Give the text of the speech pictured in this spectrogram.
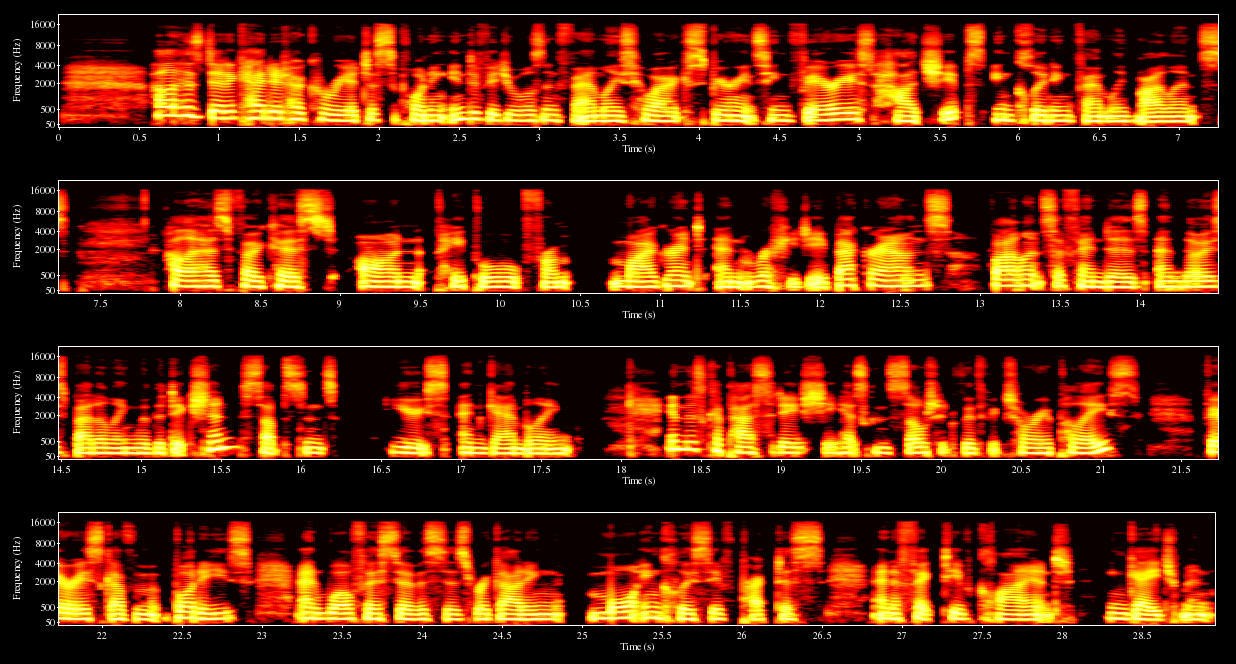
Hala has dedicated her career to supporting individuals and families who are experiencing various hardships, including family violence. Hala has focused on people from migrant and refugee backgrounds, violence offenders, and those battling with addiction, substance use, and gambling. In this capacity, she has consulted with Victoria Police, various government bodies, and welfare services regarding more inclusive practice and effective client engagement.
